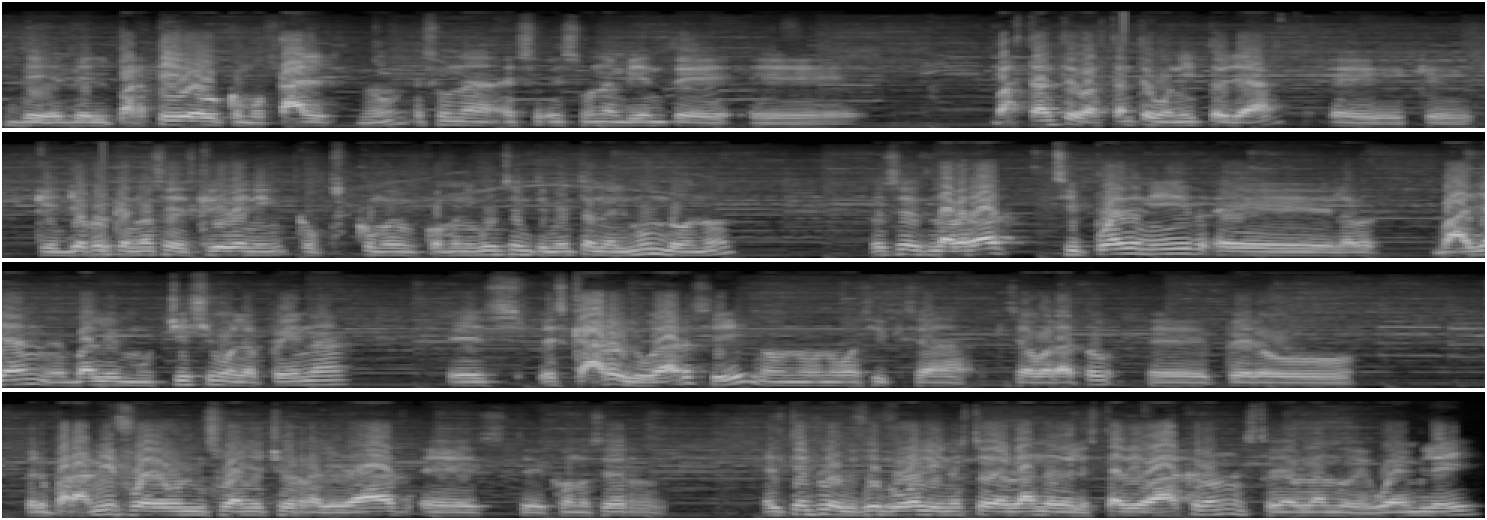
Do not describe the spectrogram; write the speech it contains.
de, del partido como tal, ¿no? Es, una, es, un ambiente eh, bastante, bastante bonito ya, eh, que, yo creo que no se describe como, como, ningún sentimiento en el mundo, ¿no? Entonces, la verdad, si pueden ir, vayan, vale muchísimo la pena. Es, es caro el lugar, sí, no, no, no voy a decir que sea, que sea barato, pero pero para mí fue un sueño hecho realidad este, conocer el templo del fútbol y no estoy hablando del estadio Akron, estoy hablando de Wembley.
